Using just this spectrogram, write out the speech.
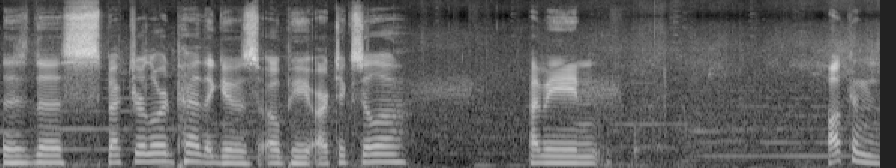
The, the Spectre Lord pet that gives OP Arcticzilla. I mean, I'll can,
